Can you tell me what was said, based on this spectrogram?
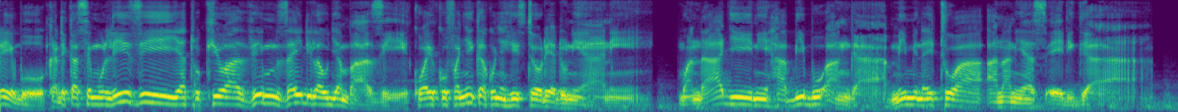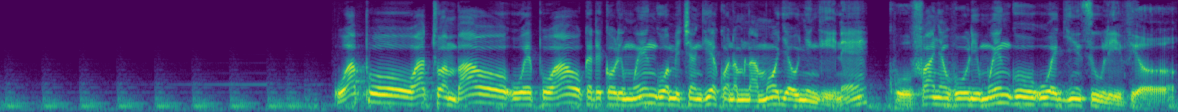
Karibu katika simulizi ya tukio adhimu zaidi la ujambazi kwa kufanyika kwenye historia duniani. Mwandaaji ni Habibu Anga, mimi naitwa Ananias Edgar. Wapo watu ambao uwepo wao katika ulimwengu wamechangia kwa namna moja au nyingine, kufanya huu ulimwengu uwe jinsi ulivyo.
